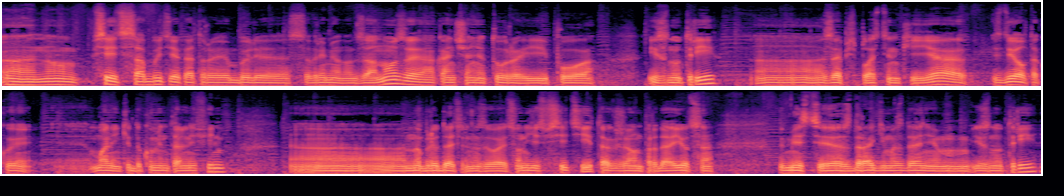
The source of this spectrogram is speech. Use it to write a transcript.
А, ну, все эти события, которые были со времен вот занозы, окончания тура и по изнутри э, запись пластинки, я сделал такой э, маленький документальный фильм. Э, наблюдатель называется. Он есть в сети, также он продается вместе с дорогим изданием изнутри.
